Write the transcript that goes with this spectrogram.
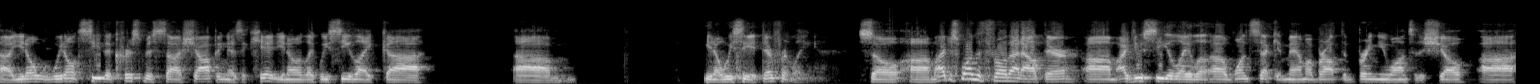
Uh, you know, we don't see the Christmas uh, shopping as a kid. You know, like we see like, uh, um, you know, we see it differently. So um, I just wanted to throw that out there. Um, I do see you, Layla. Uh, one second, ma'am. I'm about to bring you onto the show. Uh,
